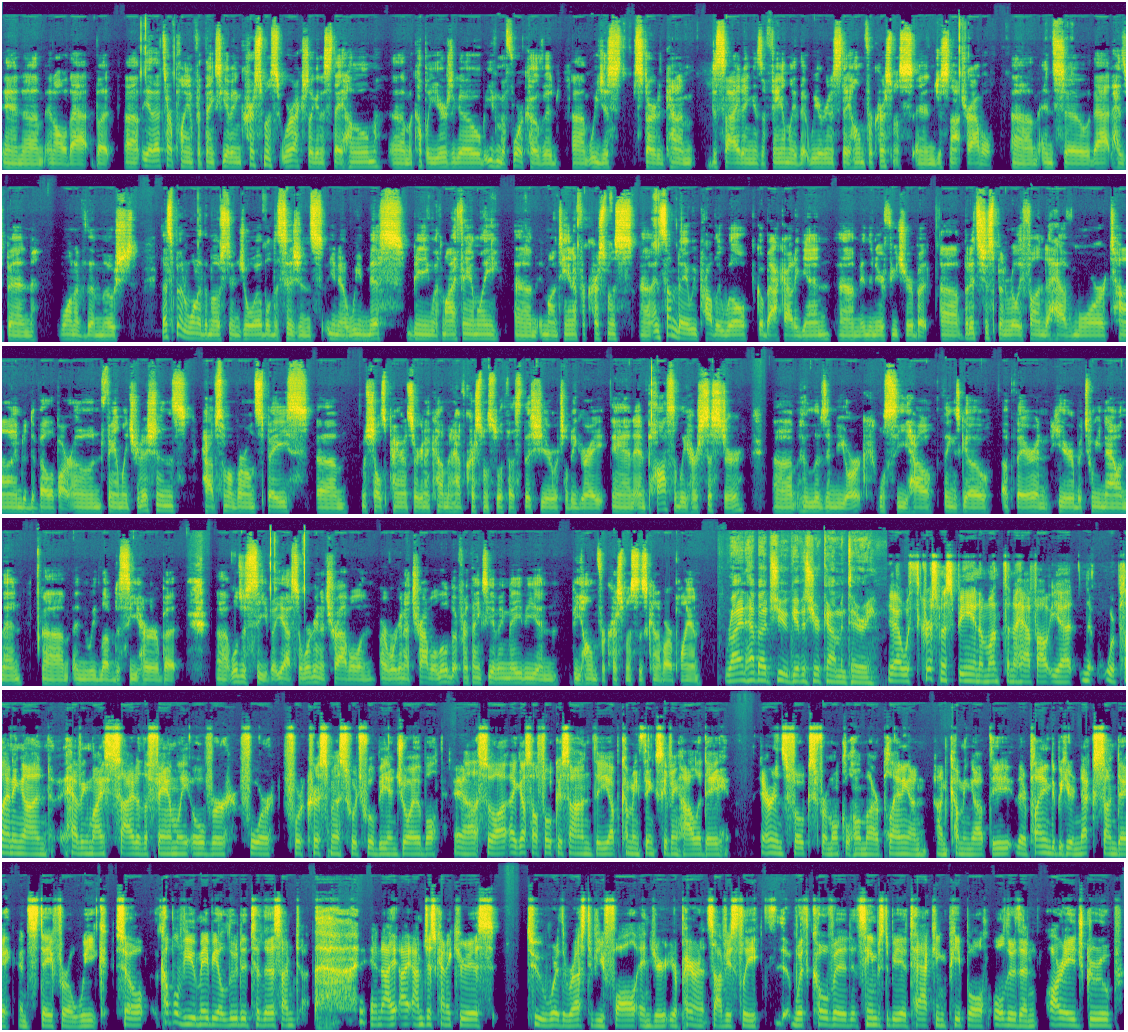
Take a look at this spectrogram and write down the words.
and um, and all that. But uh, yeah, that's our plan for Thanksgiving. Christmas, we're actually going to stay home. Um, a couple years ago, even before COVID, um, we just started kind of deciding as a family that we were going to stay home for Christmas and just not travel. Um, and so that has been one of the most that's been one of the most enjoyable decisions. You know, we miss being with my family um, in Montana for Christmas, uh, and someday we probably will go back out again um, in the near future. But uh, but it's just been really fun to have more time to develop our own family traditions, have some of our own space. Um, Michelle's parents are going to come and have Christmas with us this year, which will be great, and and possibly her sister, um, who lives in New York. We'll see how things go up there and here between now and then. Um, and we'd love to see her, but uh, we'll just see. But yeah, so we're going to travel and or we're going to travel a little bit for Thanksgiving maybe, and be home for Christmas is kind of our plan. Ryan, how about you? Give us your commentary. Yeah, with Christmas being a month and a half out yet, we're planning on having my side of the family over for for Christmas, which will be enjoyable. Uh, so I guess I'll focus on the upcoming Thanksgiving holiday. Aaron's folks from Oklahoma are planning on on coming up. They they're planning to be here next Sunday and stay for a week. So a couple of you maybe alluded to this. I'm and I, I I'm just kind of curious to where the rest of you fall and your your parents obviously with covid it seems to be attacking people older than our age group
